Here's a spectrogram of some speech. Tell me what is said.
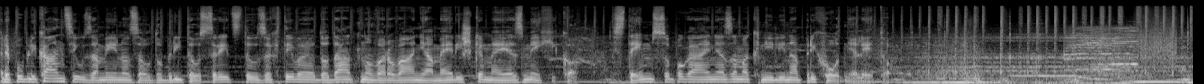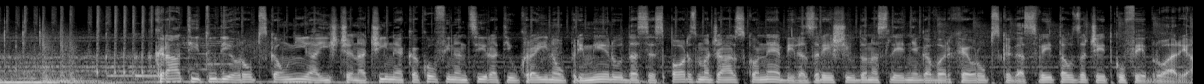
Republikanci v zameno za odobritev sredstev zahtevajo dodatno varovanje ameriške meje z Mehiko. S tem so pogajanja zamaknili na prihodnje leto. Hkrati tudi Evropska unija išče načine, kako financirati Ukrajino v primeru, da se spor z Mačarsko ne bi razrešil do naslednjega vrha Evropskega sveta v začetku februarja.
